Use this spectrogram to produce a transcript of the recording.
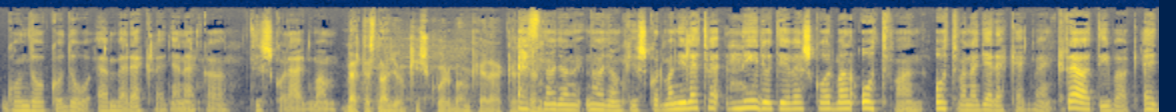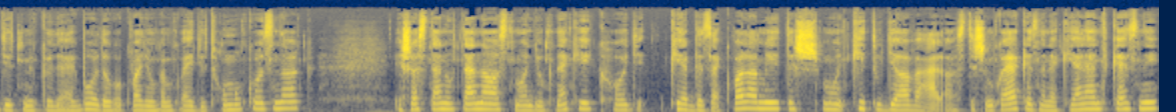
gondolkodó emberek legyenek az iskolákban. Mert ezt nagyon kiskorban kell elkezdeni. Ez nagyon, nagyon kiskorban, illetve négy-öt éves korban ott van, ott van a gyerekekben. Kreatívak, együttműködőek, boldogok vagyunk, amikor együtt homokoznak, és aztán utána azt mondjuk nekik, hogy kérdezek valamit, és mondj, ki tudja a választ. És amikor elkezdenek jelentkezni,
